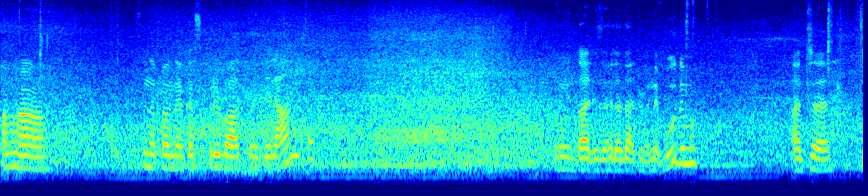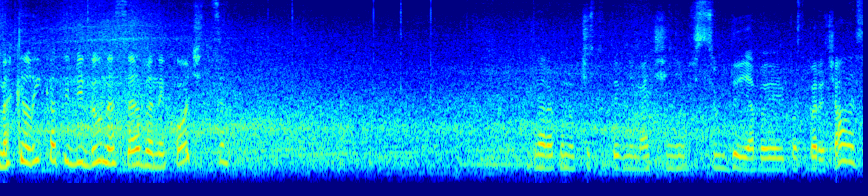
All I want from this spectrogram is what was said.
Ага, це напевно якась приватна ділянка. Ну, далі заглядати ми не будемо. Адже накликати біду на себе не хочеться. На рахунок чистоти в Німеччині всюди я би і посперечалась.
